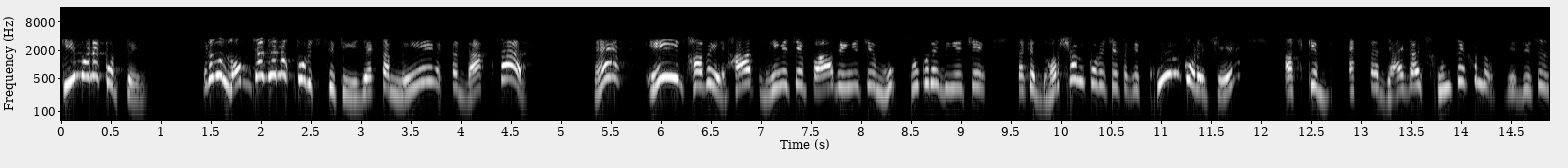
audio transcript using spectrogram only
কি মনে করতেন? এটা তো লজ্জাজনক পরিস্থিতি যে একটা মেয়ে, একটা ডাক্তার হ্যাঁ এইভাবে হাত ভেঙেছে, পা ভেঙেছে, মুখ থুবড়ে দিয়েছে, তাকে ধর্ষণ করেছে, তাকে খুন করেছে, আজকে একটা জায়গায় শুনতে হলো যে this is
